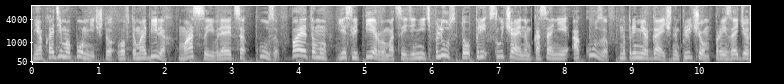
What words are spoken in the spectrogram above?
Необходимо помнить, что в автомобилях масса является кузов. Поэтому, если первым отсоединить плюс, то при случайном касании акузов, например, гаечным ключом, произойдет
